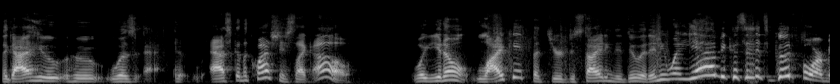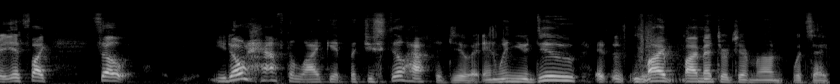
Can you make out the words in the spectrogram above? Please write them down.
the guy who who was asking the question. It's like, oh, well, you don't like it, but you're deciding to do it anyway. Yeah, because it's good for me. It's like so. You don't have to like it, but you still have to do it. And when you do, it, my my mentor Jim Rohn would say,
